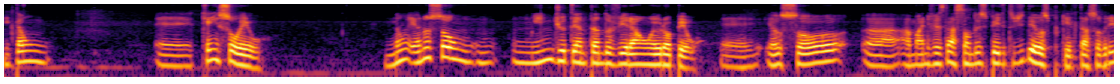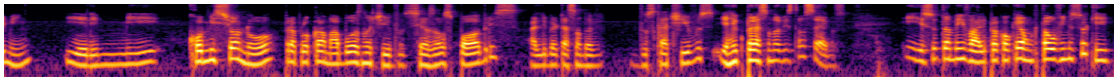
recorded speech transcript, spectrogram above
Então, é, quem sou eu? Não, eu não sou um, um, um índio tentando virar um europeu. É, eu sou a, a, manifestação do Espírito de Deus, porque ele está sobre mim e ele me comissionou para proclamar boas notícias aos pobres, a libertação da, dos cativos e a recuperação da vista aos cegos. E isso também vale para qualquer um que está ouvindo isso aqui,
